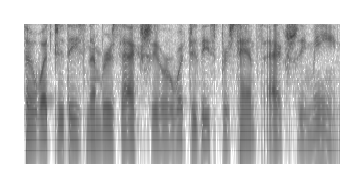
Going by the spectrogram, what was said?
So what do these numbers actually, or what do these percents actually mean?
